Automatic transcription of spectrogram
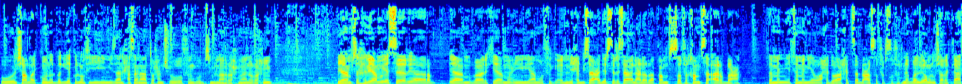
وإن شاء الله يكونوا البقية كلهم في ميزان حسناته حنشوف نقول بسم الله الرحمن الرحيم. يا مسهل يا ميسر يا رب يا مبارك يا معين يا موفق. اللي يحب يساعد يرسل رسالة على الرقم صفر خمسة أربعة ثمانية ثمانية واحد واحد سبعة صفر صفر. نبغى اليوم المشاركات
